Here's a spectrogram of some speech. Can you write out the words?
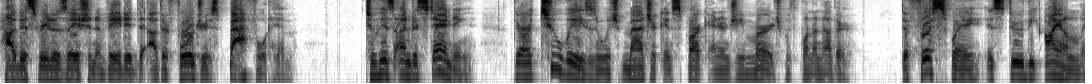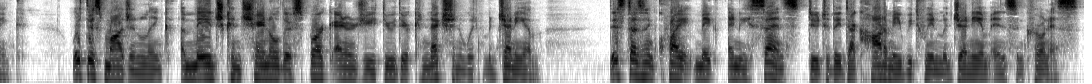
How this realization evaded the other forgers baffled him. To his understanding, there are two ways in which magic and spark energy merge with one another. The first way is through the ion link. With this Majin link, a mage can channel their spark energy through their connection with Magenium. This doesn't quite make any sense due to the dichotomy between Magenium and Synchronous.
